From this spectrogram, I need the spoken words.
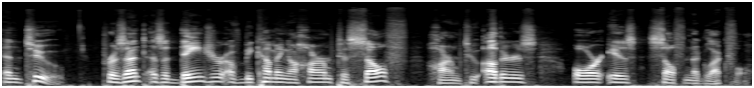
and two, present as a danger of becoming a harm to self, harm to others, or is self neglectful.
